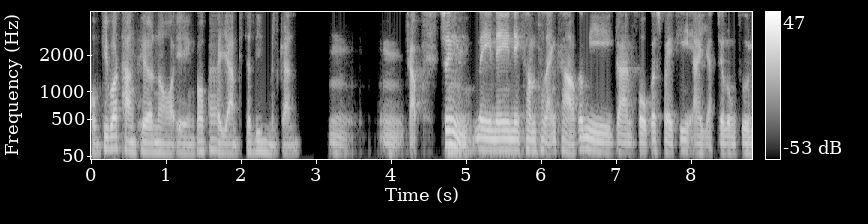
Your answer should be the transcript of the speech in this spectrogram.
ผมคิดว่าทางเทเลนอเองก็พยายามที่จะดิ้นเหมือนกัน อืมอืมครับ ซึ่งอืมในในในคำแถลงข่าวก็มีการโฟกัสไปที่อะอยากจะลงทุน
